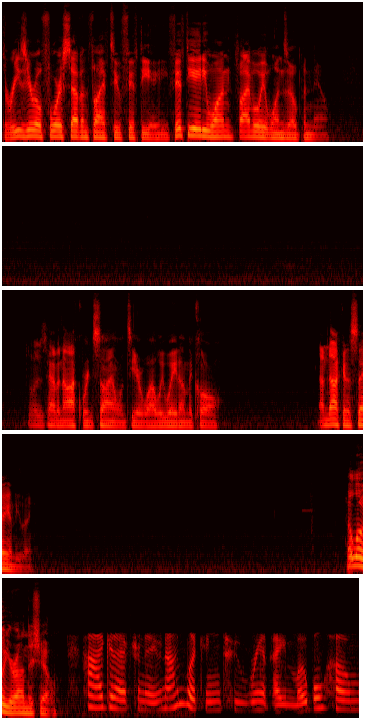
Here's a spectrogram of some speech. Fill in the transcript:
304 752 5080. 5081 5081's open now. We'll just have an awkward silence here while we wait on the call. I'm not going to say anything. Hello, you're on the show. Hi, good afternoon. I'm looking to rent a mobile home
